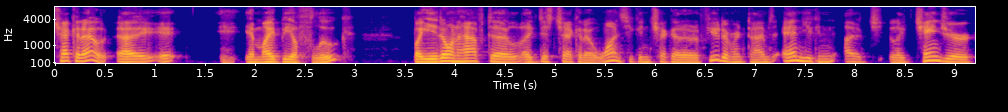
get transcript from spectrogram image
check it out. Uh, it it might be a fluke, but you don't have to like just check it out once. You can check it out a few different times, and you can uh, ch- like change your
